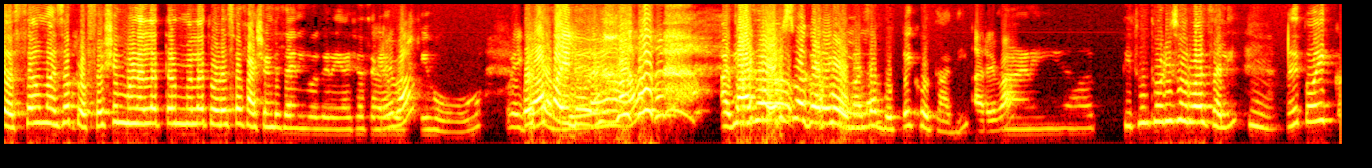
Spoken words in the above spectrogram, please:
तसं माझं प्रोफेशन म्हणाला तर मला थोडंसं फॅशन डिझायनिंग वगैरे अशा सगळ्या. गोष्टी हो वेगळा पैलू. आधी माझा- हो? माझा बुटेक होता आधी अरे वा आणि तिथून थोडी सुरुवात झाली. म्हणजे तो एक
